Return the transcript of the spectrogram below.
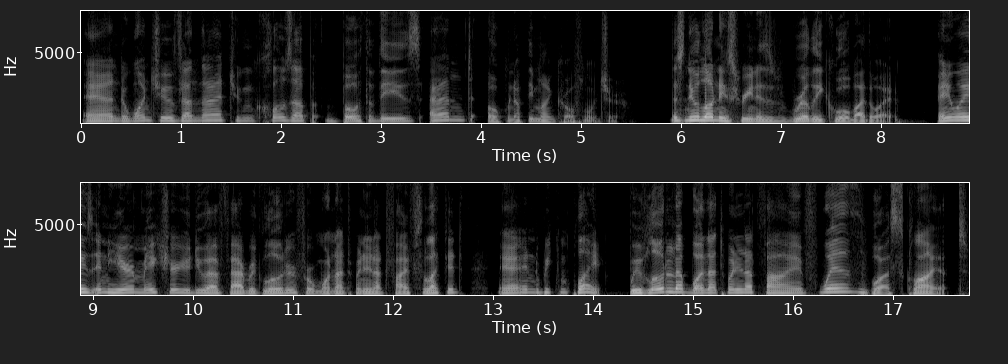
And once you've done that, you can close up both of these and open up the Minecraft launcher. This new loading screen is really cool, by the way. Anyways, in here, make sure you do have Fabric Loader for 1.20.5 selected, and we can play. We've loaded up 1.20.5 with Wurst Client.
